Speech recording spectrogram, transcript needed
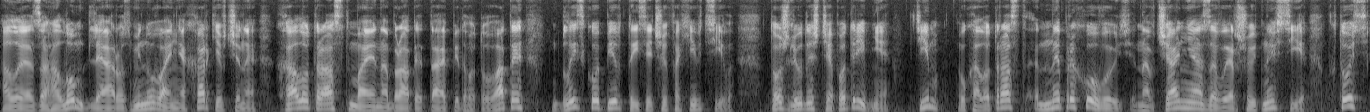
Але загалом для розмінування Харківщини Хало Траст має набрати та підготувати близько півтисячі фахівців. Тож люди ще потрібні. Втім, у Халотраст не приховують навчання, завершують не всі. Хтось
